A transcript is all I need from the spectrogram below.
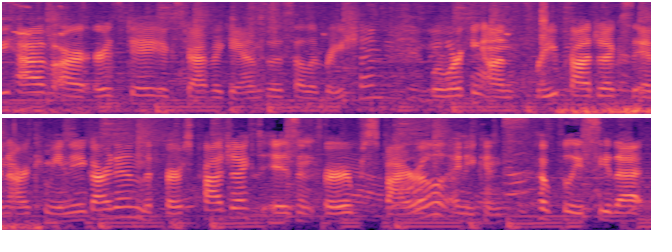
we have our Earth Day extravaganza celebration. We're working on three projects in our community garden. The first project is an herb spiral and you can hopefully see that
